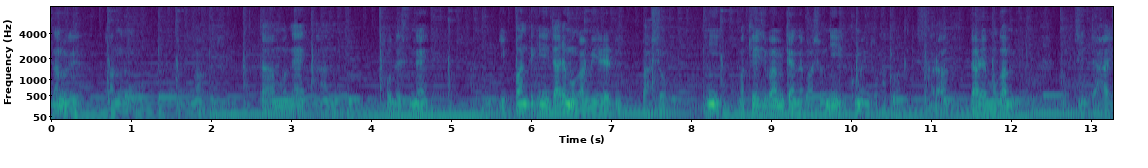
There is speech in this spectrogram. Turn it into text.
す。なのであのまあツイッターもねあのそうですね。一般的に誰もが見れる場所に、まあ、掲示板みたいな場所にコメントを書くわけですから誰もが見る。Twitter 入っ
